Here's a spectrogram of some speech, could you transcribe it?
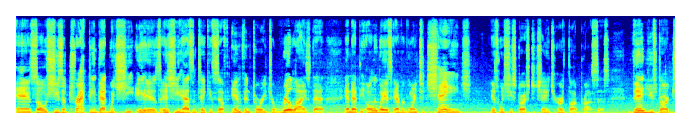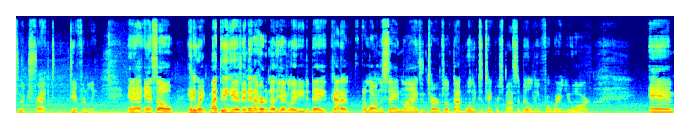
And so she's attracting that which she is, and she hasn't taken self inventory to realize that, and that the only way it's ever going to change is when she starts to change her thought process. Then you start to attract differently. And, uh, and so, anyway, my thing is, and then I heard another young lady today kind of along the same lines in terms of not willing to take responsibility for where you are. And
